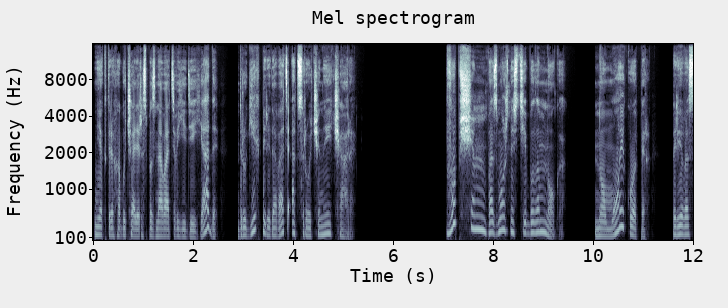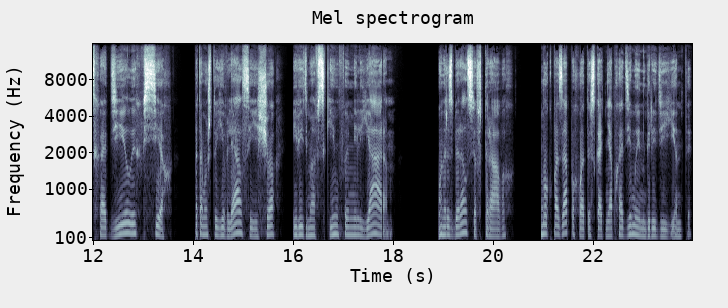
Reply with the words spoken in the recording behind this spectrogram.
Некоторых обучали распознавать в еде яды, других передавать отсроченные чары. В общем, возможностей было много. Но мой копер превосходил их всех, потому что являлся еще и ведьмовским фамильяром — он разбирался в травах, мог по запаху отыскать необходимые ингредиенты,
